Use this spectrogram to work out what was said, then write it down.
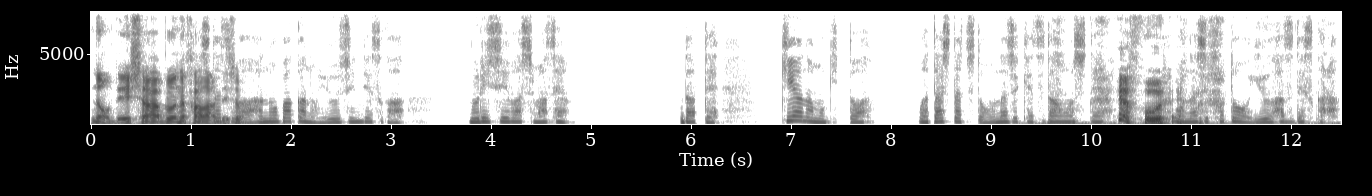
Não, deixa a Bronya falar, deixa. 無理強いはしません。だって、キアナもきっと私たちと同じ決断をして、é fura. 同じことを言うはずですから。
